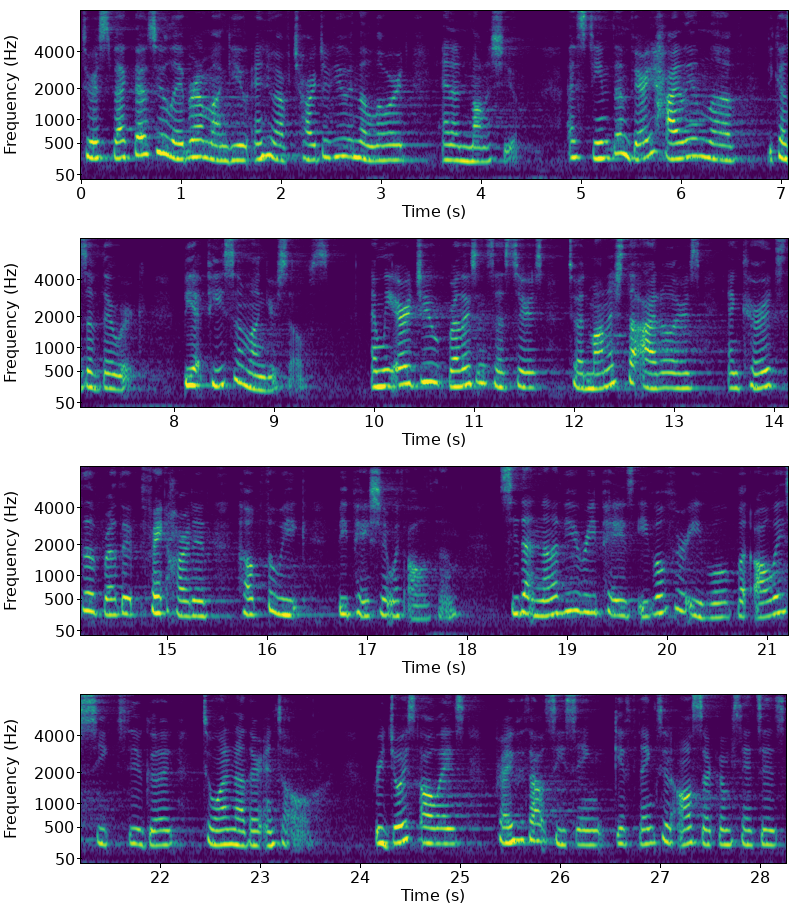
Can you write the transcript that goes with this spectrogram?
to respect those who labor among you and who have charge of you in the Lord and admonish you. Esteem them very highly in love because of their work. Be at peace among yourselves. And we urge you, brothers and sisters, to admonish the idlers, encourage the brother faint-hearted, help the weak, be patient with all of them. See that none of you repays evil for evil, but always seek to do good to one another and to all. Rejoice always, pray without ceasing, give thanks in all circumstances,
